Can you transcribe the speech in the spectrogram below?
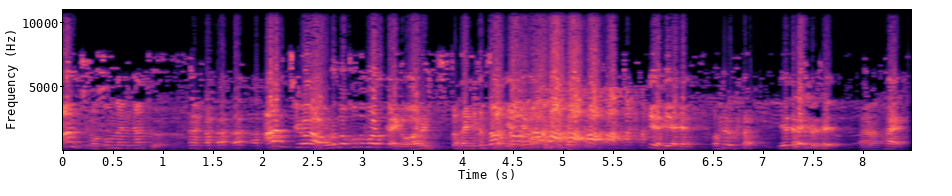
アンチもそんなになく。アンチは俺の言葉遣いが悪いって言っただけですだけ。いやいやいや、俺はいや、大丈夫です。あの、はい。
